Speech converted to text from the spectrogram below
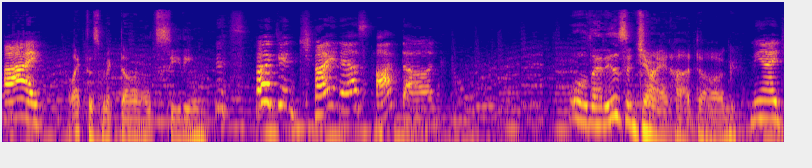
Hi, I like this McDonald's seating. this fucking giant ass hot dog. Whoa, that is a giant hot dog. May I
